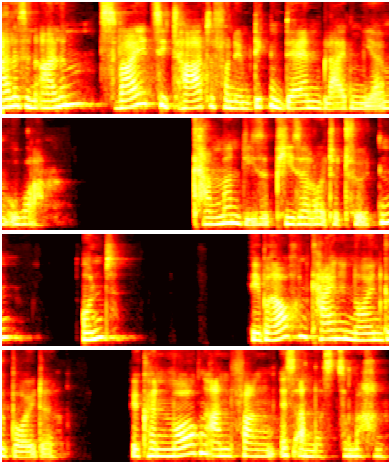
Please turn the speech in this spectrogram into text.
Alles in allem, zwei Zitate von dem dicken Dan bleiben mir im Ohr. Kann man diese Pisa-Leute töten? Und wir brauchen keine neuen Gebäude. Wir können morgen anfangen, es anders zu machen.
